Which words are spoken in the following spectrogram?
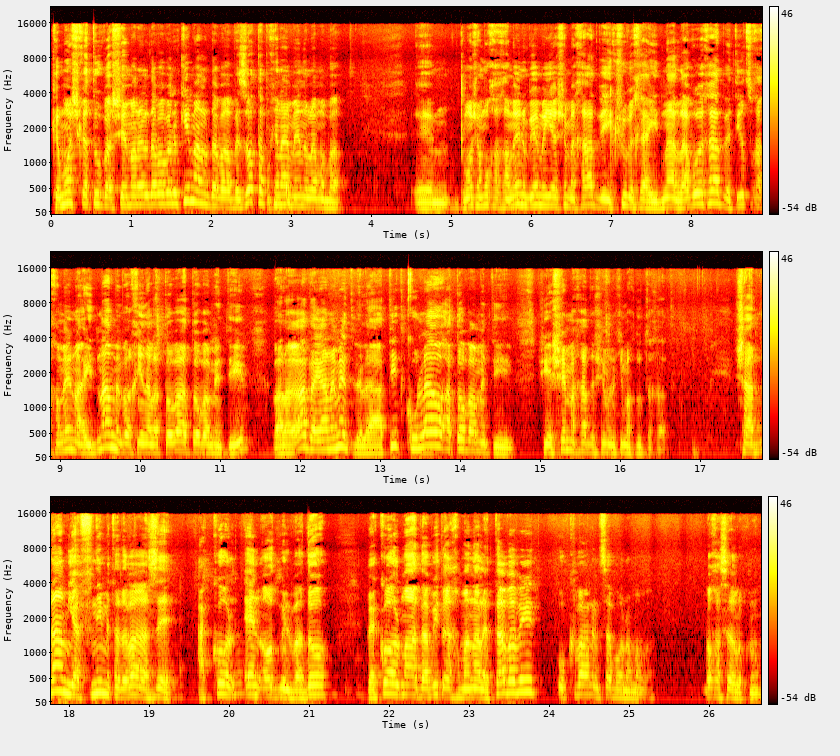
כמו שכתוב בהשם על הדבר ואלוקים על הדבר, וזאת הבחינה מעין עולם הבא. אמ, כמו שאמרו חכמינו, ביום יהיה השם אחד ויקשו וכי העדנה הוא אחד, ותרצו חכמינו, העדנה מברכין על הטוב הטוב המטיב, ועל הרע דיין אמת, ולעתיד כולו הטוב המטיב, שיהיה שם אחד ושם אלוקים אחדות אחת. שאדם יפנים את הדבר הזה, הכל אין עוד מלבדו, וכל מה דוד רחמנא לטב אביד, הוא כבר נמצא בעולם הבא. לא חסר לו כלום.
